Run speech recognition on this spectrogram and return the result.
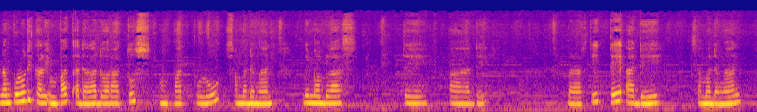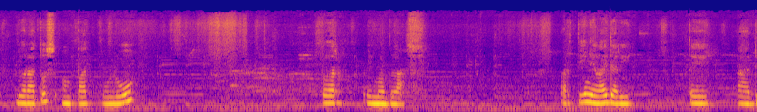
60 dikali 4 adalah 240 sama dengan 15 TAD. Berarti TAD sama dengan 240 per 15 arti nilai dari TAD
